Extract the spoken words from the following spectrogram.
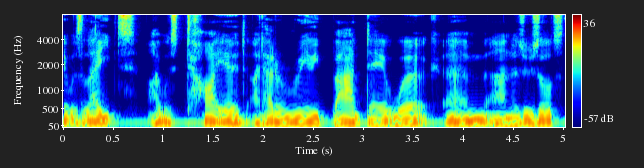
it was late. I was tired. I'd had a really bad day at work. Um, and as a result of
